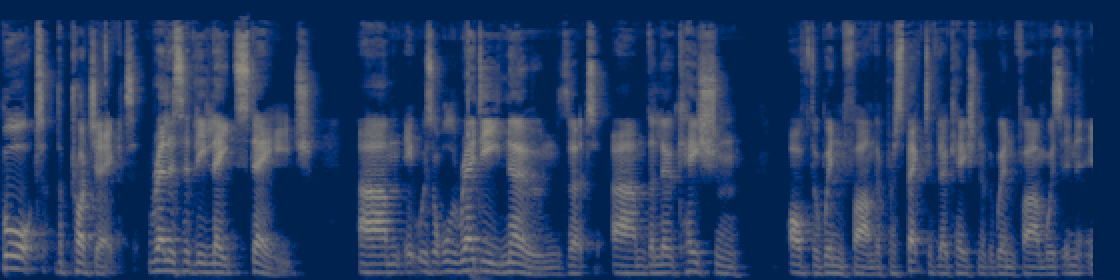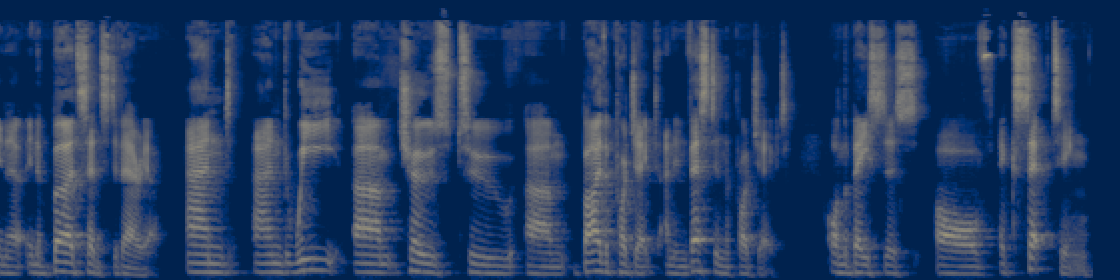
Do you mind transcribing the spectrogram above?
bought the project relatively late stage, um, it was already known that um, the location of the wind farm, the prospective location of the wind farm, was in, in a in a bird sensitive area, and and we um, chose to um, buy the project and invest in the project on the basis of accepting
